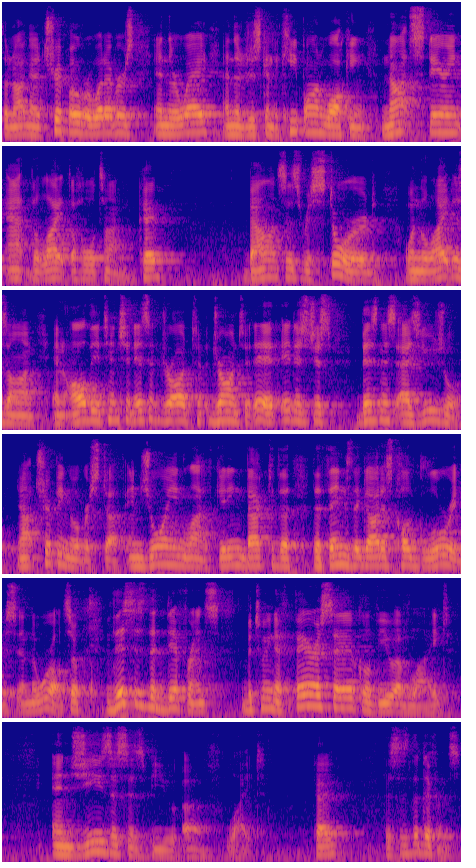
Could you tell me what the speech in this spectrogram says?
They're not going to trip over whatever's in their way, and they're just going to keep on walking, not staring at the light the whole time. Okay? Balance is restored when the light is on and all the attention isn't drawn to, drawn to it. It is just business as usual, not tripping over stuff, enjoying life, getting back to the, the things that God has called glorious in the world. So, this is the difference between a Pharisaical view of light and Jesus' view of light. Okay? This is the difference.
